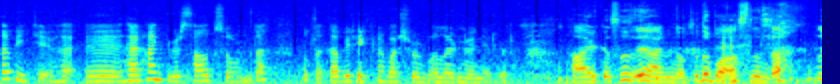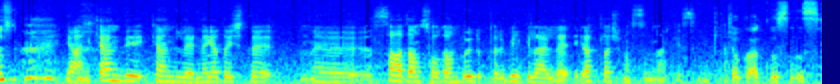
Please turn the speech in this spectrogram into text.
Tabii ki e, herhangi bir sağlık sorununda mutlaka bir hekime başvurmalarını öneriyorum. Harikasınız. En önemli nokta da bu aslında. Yani kendi kendilerine ya da işte e, sağdan soldan duydukları bilgilerle yaklaşmasınlar kesinlikle. Çok haklısınız.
